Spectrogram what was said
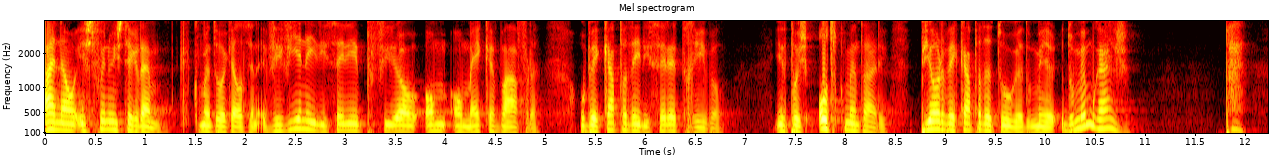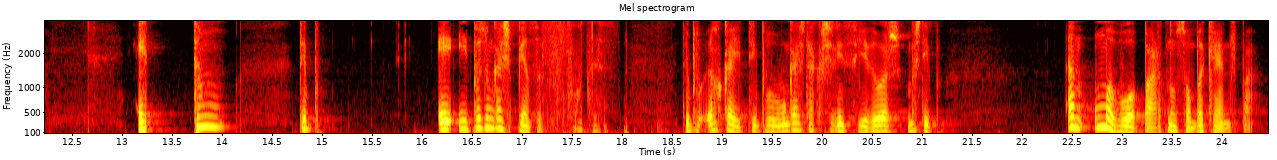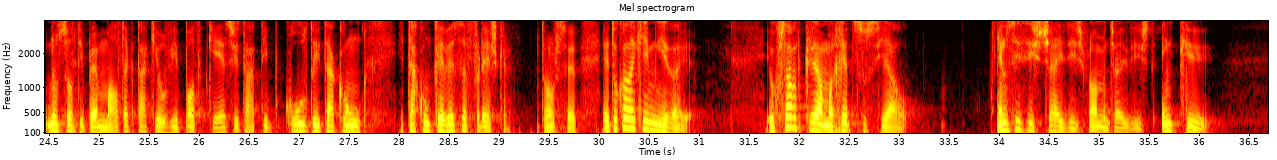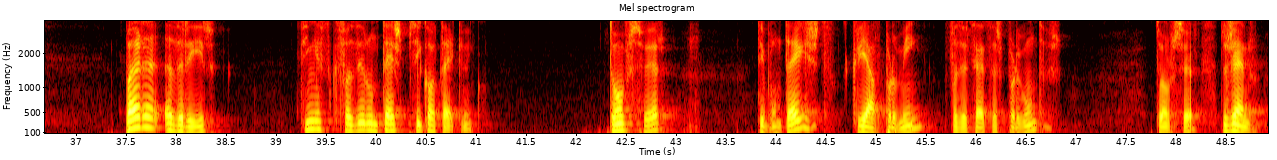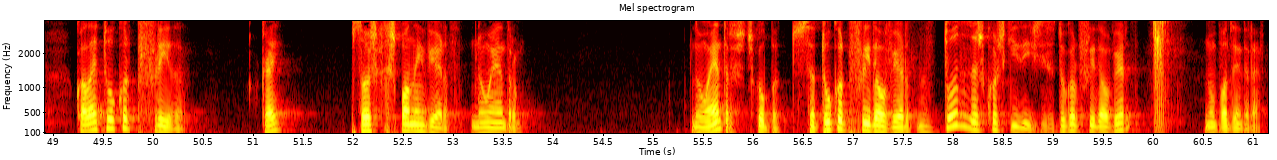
ah, não, este foi no Instagram que comentou aquela cena. Vivia na Ericeira e prefiro ao, ao, ao Meca Mafra. O backup da Ericeira é terrível. E depois, outro comentário. Pior backup da Tuga, do, me, do mesmo gajo. Pá. É tão. Tipo. É, e depois um gajo pensa, foda-se. Tipo, ok, tipo, um gajo está a crescer em seguidores, mas tipo. Uma boa parte não são bacanos, pá. Não são tipo, é malta que está aqui a ouvir podcasts e está tipo culta e está com, e está com cabeça fresca. Estão a perceber? Então qual é que é a minha ideia? Eu gostava de criar uma rede social, eu não sei se isto já existe, provavelmente já existe, em que para aderir tinha-se que fazer um teste psicotécnico. Estão a perceber? Tipo um teste criado por mim, fazer certas perguntas. Estão a perceber? Do género, qual é a tua cor preferida? Ok? Pessoas que respondem verde não entram. Não entras? Desculpa. Se a tua cor preferida é o verde, de todas as cores que existem, se a tua cor preferida é o verde, não podes entrar.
